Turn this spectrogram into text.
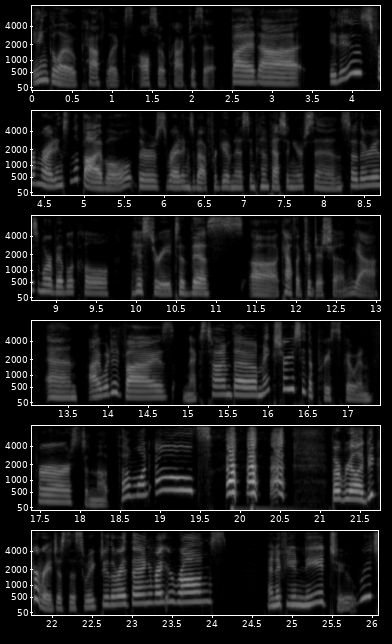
Anglo Catholics also practice it. But uh, it is from writings in the Bible. There's writings about forgiveness and confessing your sins. So there is more biblical history to this uh, Catholic tradition. Yeah. And I would advise next time, though, make sure you see the priest go in first and not someone else. but really, be courageous this week. Do the right thing, right your wrongs. And if you need to, reach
